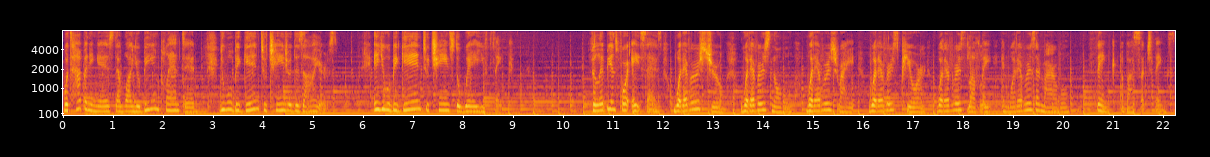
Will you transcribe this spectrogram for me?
what's happening is that while you're being planted, you will begin to change your desires and you will begin to change the way you think. Philippians 4 8 says, Whatever is true, whatever is noble, whatever is right, whatever is pure, whatever is lovely, and whatever is admirable, think about such things.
